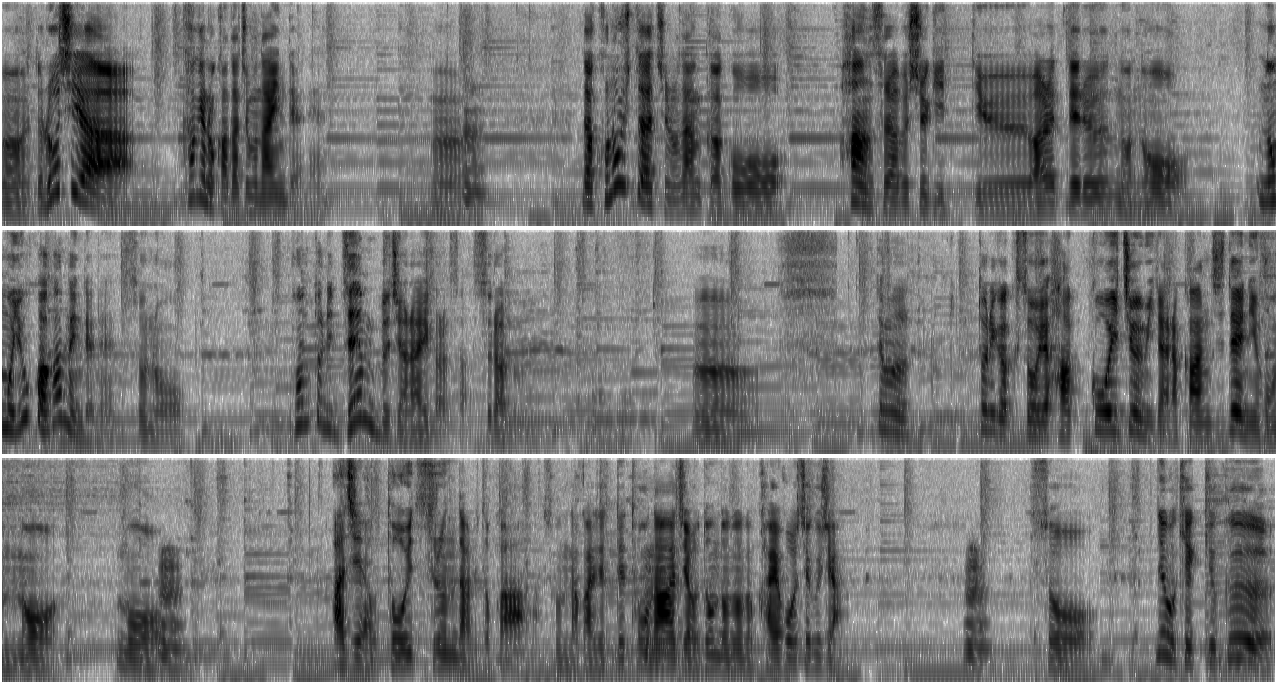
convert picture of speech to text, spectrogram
うん。うん、でロシア影の形もないんだよね、うん。うん。だからこの人たちのなんかこう反スラブ主義って言われてるのののもよくわかんないんだよね。その本当に全部じゃないからさスラブ。うん。でもとにかくそういう発行一憂みたいな感じで日本のもう、うん。アジアを統一するんだとかそんな感じで東南アジアをどんどんどんどん解放していくじゃん。うん。そうでも結局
